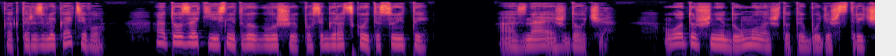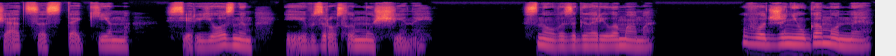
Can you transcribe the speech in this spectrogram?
как-то развлекать его. А то закиснет в их глуши после городской-то суеты. А знаешь, доча, вот уж не думала, что ты будешь встречаться с таким серьезным и взрослым мужчиной. Снова заговорила мама. Вот же неугомонная.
